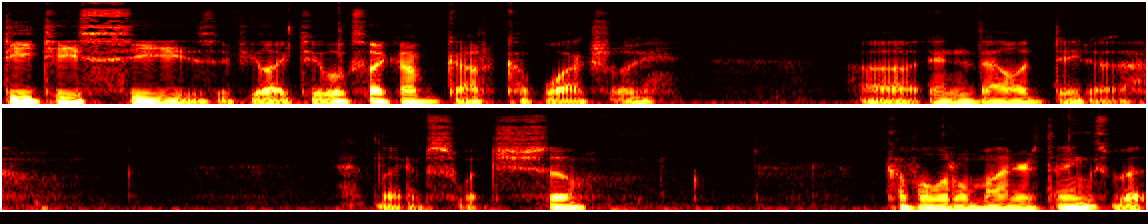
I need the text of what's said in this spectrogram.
DTCs if you like to. Looks like I've got a couple actually. Uh, invalid data. Headlamp switch. So, a couple little minor things, but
